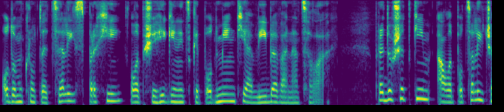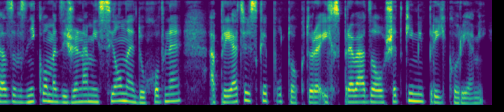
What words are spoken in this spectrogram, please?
Odomknuté cely, sprchy, lepšie hygienické podmienky a výbava na celách. Predovšetkým ale po celý čas vzniklo medzi ženami silné duchovné a priateľské puto, ktoré ich sprevádzalo všetkými príkoriami –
